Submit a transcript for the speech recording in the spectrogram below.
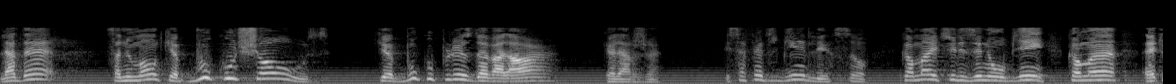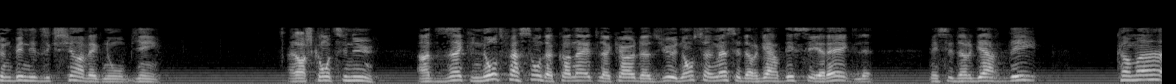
Là-dedans, ça nous montre qu'il y a beaucoup de choses qui ont beaucoup plus de valeur que l'argent. Et ça fait du bien de lire ça. Comment utiliser nos biens, comment être une bénédiction avec nos biens? Alors je continue en disant qu'une autre façon de connaître le cœur de Dieu, non seulement c'est de regarder ses règles, mais c'est de regarder comment,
